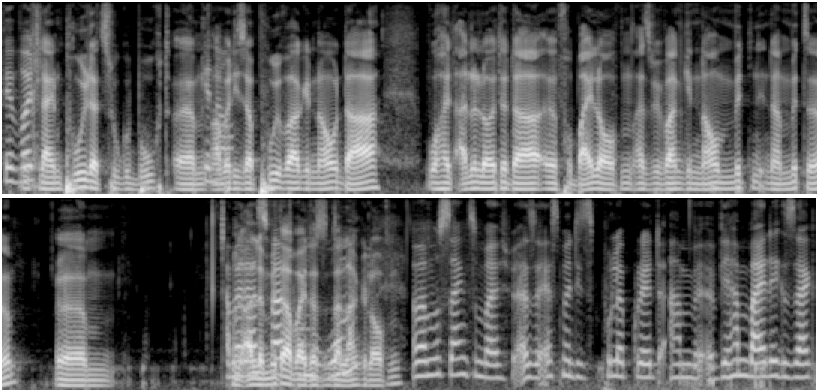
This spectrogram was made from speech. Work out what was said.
wir einen wollten- kleinen Pool dazu gebucht. Ähm, Genau. Aber dieser Pool war genau da, wo halt alle Leute da äh, vorbeilaufen. Also wir waren genau mitten in der Mitte. Ähm, Aber und alle Mitarbeiter sind da lang gelaufen. Aber man muss sagen, zum Beispiel, also erstmal dieses Pool-Upgrade haben wir, wir haben beide gesagt,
